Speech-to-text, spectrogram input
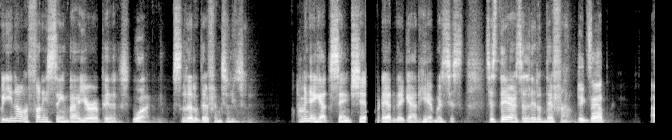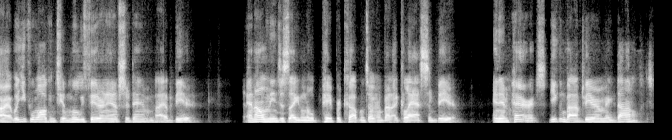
But you know what funniest thing about Europe is? What? It's a little differences. I mean, they got the same shit that they got here, but it's just just there. It's a little different. Example. All right, well, you can walk into a movie theater in Amsterdam and buy a beer. And I don't mean just like a little paper cup. I'm talking about a glass of beer. And in Paris, you can buy beer in McDonald's.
